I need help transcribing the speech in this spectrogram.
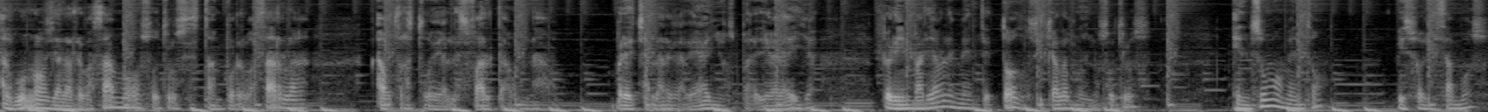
Algunos ya la rebasamos, otros están por rebasarla, a otros todavía les falta una brecha larga de años para llegar a ella, pero invariablemente todos y cada uno de nosotros en su momento visualizamos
